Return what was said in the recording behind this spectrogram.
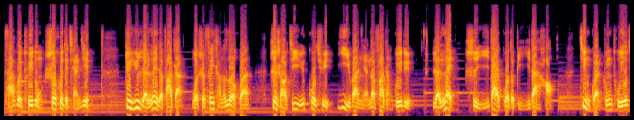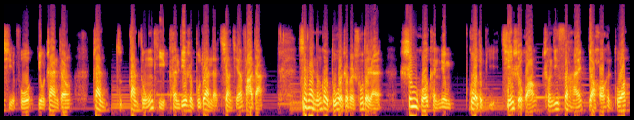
才会推动社会的前进。对于人类的发展，我是非常的乐观。至少基于过去亿万年的发展规律，人类是一代过得比一代好。尽管中途有起伏、有战争，战但总体肯定是不断的向前发展。现在能够读我这本书的人，生活肯定过得比秦始皇、成吉思汗要好很多。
